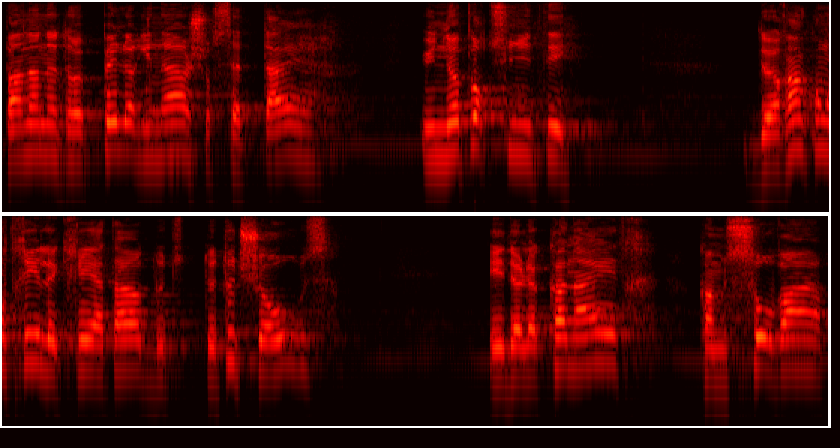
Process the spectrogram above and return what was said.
pendant notre pèlerinage sur cette terre, une opportunité de rencontrer le Créateur de, de toutes choses et de le connaître comme sauveur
